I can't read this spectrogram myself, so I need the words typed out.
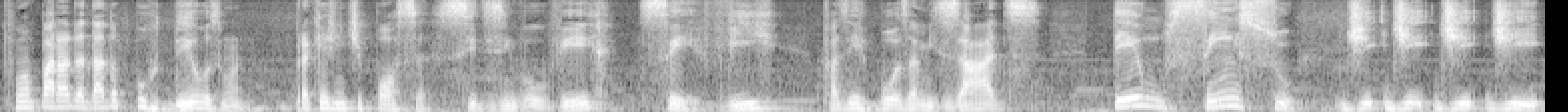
foi uma parada dada por Deus, mano. para que a gente possa se desenvolver, servir, fazer boas amizades, ter um senso de, de, de, de,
